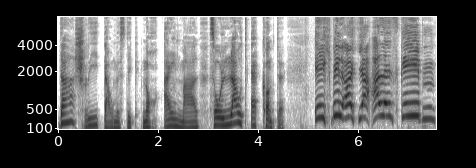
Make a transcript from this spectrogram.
Da schrie Daumestick noch einmal, so laut er konnte. Ich will euch ja alles geben,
